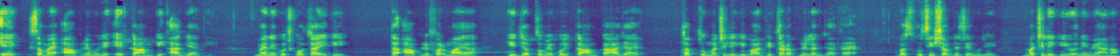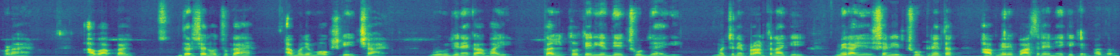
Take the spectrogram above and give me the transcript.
एक समय आपने मुझे एक काम की आज्ञा दी। मैंने कुछ कोताही की तो आपने फरमाया कि जब तुम्हें कोई काम कहा जाए, तब तू मछली की भांति तड़पने लग जाता है। बस उसी शब्द से मुझे मछली की योनि में आना पड़ा है। अब आपका दर्शन हो चुका है। अब मुझे मोक्ष की इच्छा है। गुरु जी ने कहा, भाई, कल तो तेरी ये देह छूट जाएगी। मच्छ ने प्रार्थना की, मेरा ये शरीर छूटने तक आप मेरे पास रहने की कृपा करो।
